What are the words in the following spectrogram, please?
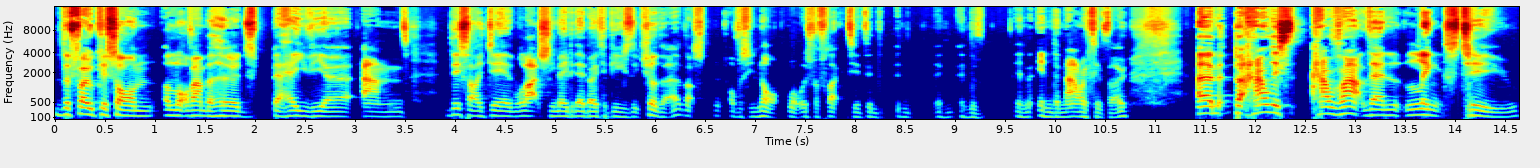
the focus on a lot of Amber Heard's behavior and this idea, well, actually, maybe they both abused each other. That's obviously not what was reflected in in, in, in the in, in the narrative, though. Um, but how this how that then links to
